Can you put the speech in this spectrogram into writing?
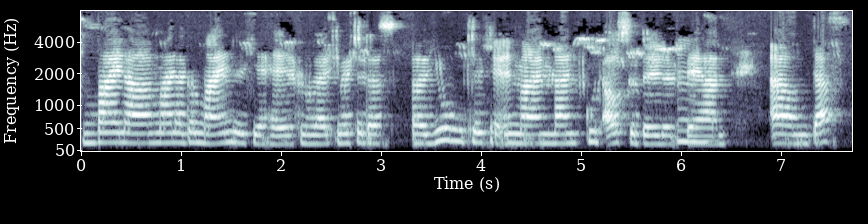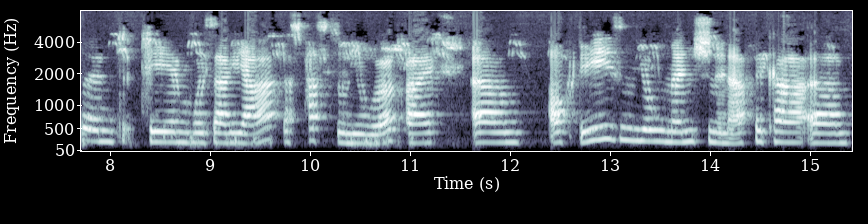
meiner, meiner Gemeinde hier helfen oder ich möchte, dass äh, Jugendliche in meinem Land gut ausgebildet mhm. werden. Ähm, das sind Themen, wo ich sage, ja, das passt zu New Work, weil ähm, auch diesen jungen Menschen in Afrika ähm,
